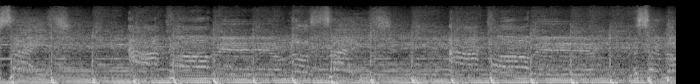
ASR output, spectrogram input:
Saints are coming. The Saints are coming. So no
